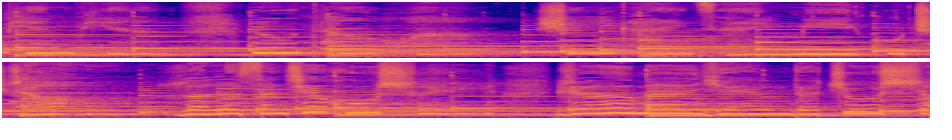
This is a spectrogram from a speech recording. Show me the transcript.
翩翩，如桃花盛开在迷谷中。扰乱了三千湖水，惹满眼的朱砂。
